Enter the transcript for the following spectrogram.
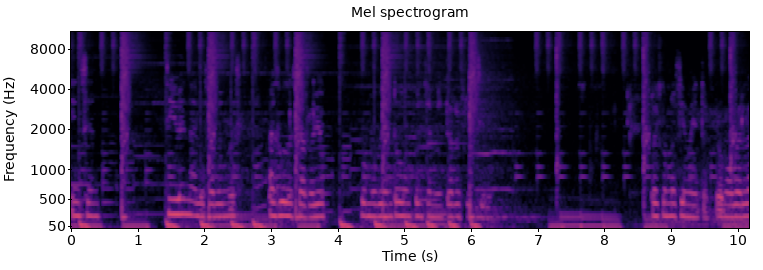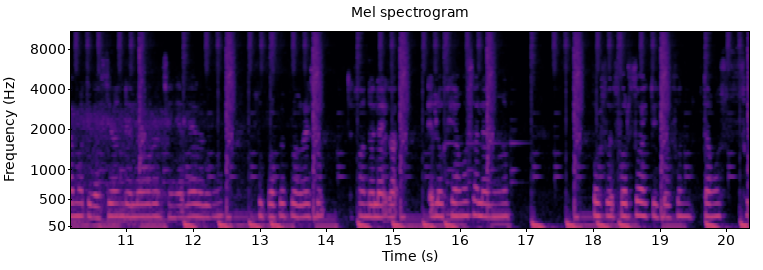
incentiven a los alumnos a su desarrollo promoviendo un pensamiento reflexivo. Reconocimiento. Promover la motivación de logro, enseñarle al alumno su propio progreso. Cuando elogiamos al alumno por su esfuerzo y actitud fomentamos su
